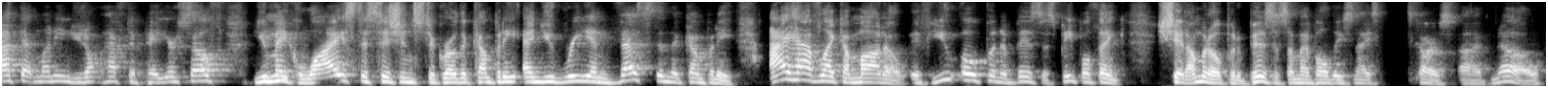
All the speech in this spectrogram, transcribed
got that money and you don't have to pay yourself, you Mhm. make wise decisions to grow the company and you reinvest in the company. I have like a motto if you open a business, people think, shit, I'm going to open a business. I'm going to have all these nice cars. Uh, no,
